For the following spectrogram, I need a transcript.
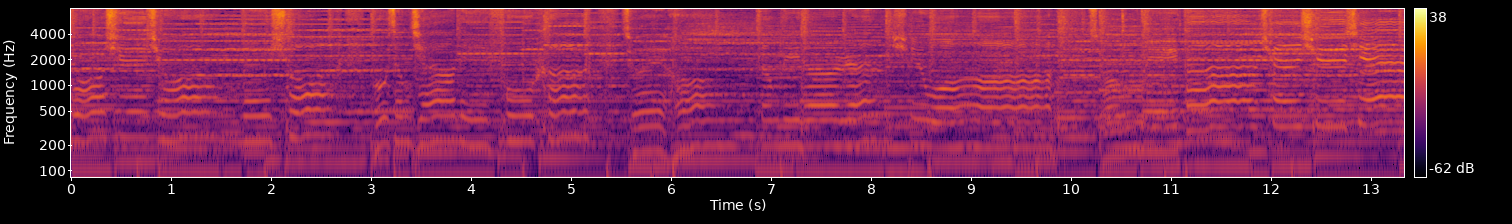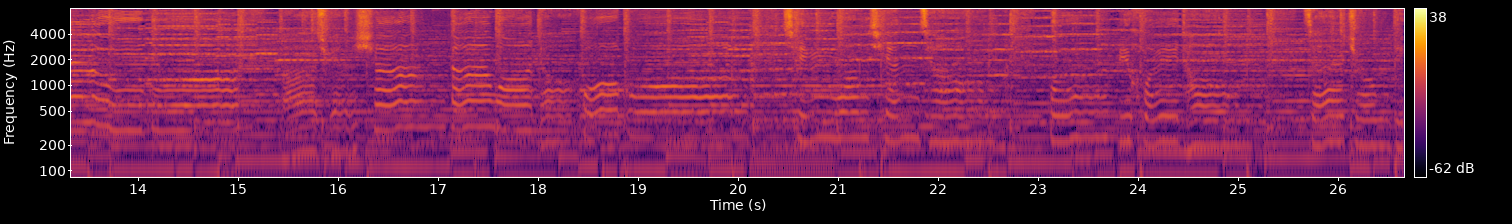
我始终没说，不曾将你附和，最后等你的人是我。人生的我都活过，请往前走，不必回头，在终点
